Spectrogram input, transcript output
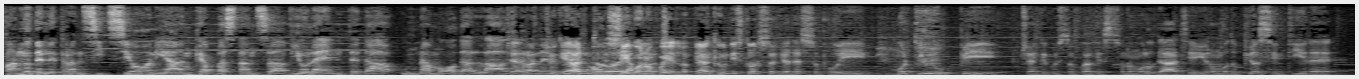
fanno delle transizioni anche abbastanza violente da una moda all'altra certo, nel, più che altro seguono quello è anche un discorso che adesso poi molti gruppi c'è anche questo qua che sono omologati e io non vado più a sentire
